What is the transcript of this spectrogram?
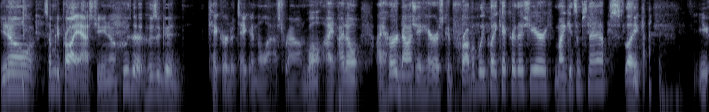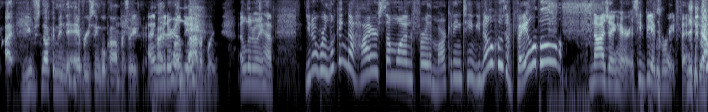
You know, somebody probably asked you, you know, who's a who's a good kicker to take in the last round? Well, I I don't I heard Najee Harris could probably play kicker this year. He might get some snaps. Like you I, you've snuck him into every single conversation. I literally, I, I literally have. You know, we're looking to hire someone for the marketing team. You know who's available? Najee Harris. He'd be a great fit. yeah.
